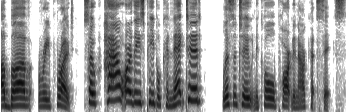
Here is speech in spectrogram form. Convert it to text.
above reproach. So, how are these people connected? Listen to Nicole Parton in our cut six.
